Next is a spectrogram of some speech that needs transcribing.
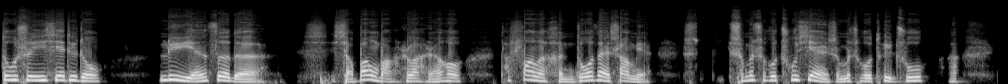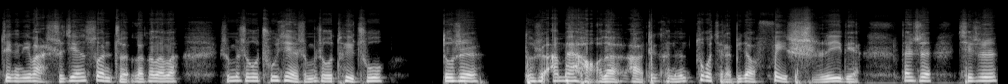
都是一些这种绿颜色的小棒棒，是吧？然后它放了很多在上面，什什么时候出现，什么时候退出。啊，这个你把时间算准了，看到吗？什么时候出现，什么时候退出，都是都是安排好的啊。这可能做起来比较费时一点，但是其实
